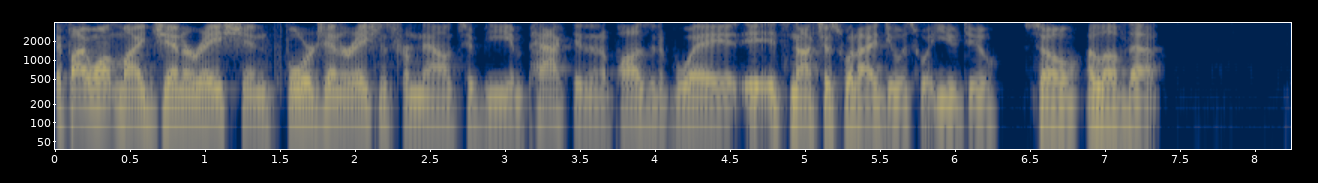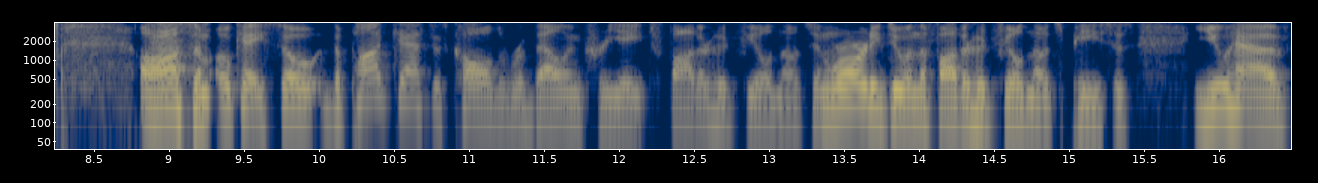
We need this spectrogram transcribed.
if I want my generation, four generations from now, to be impacted in a positive way, it, it's not just what I do; it's what you do. So I love that. Awesome. Okay, so the podcast is called Rebel and Create Fatherhood Field Notes, and we're already doing the Fatherhood Field Notes pieces. You have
